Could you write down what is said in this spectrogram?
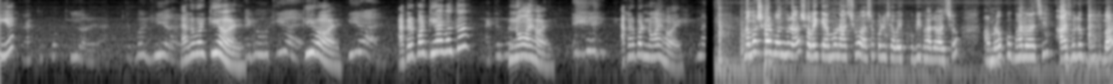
নিয়ে? একের পর কি হয়? কি হয়? একের পর কি হয় বলতো? নয় হয়। একের পর নয় হয়। নমস্কার বন্ধুরা সবাই কেমন আছো? আশা করি সবাই খুবই ভালো আছো। আমরাও খুব ভালো আছি। আজ হলো বুধবার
